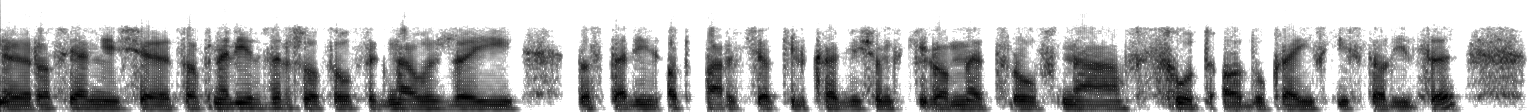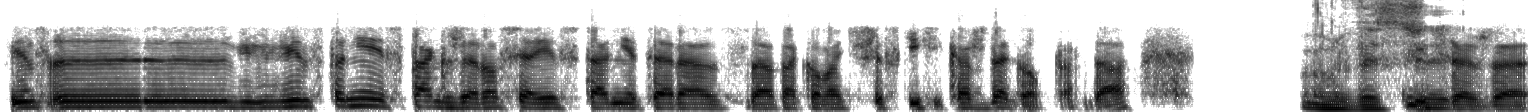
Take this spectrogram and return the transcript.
y, Rosjanie się cofnęli, zresztą są sygnały, że i dostali odparcie o kilkadziesiąt kilometrów na wschód od ukraińskiej stolicy, więc, więc to nie jest tak, że Rosja jest w stanie teraz zaatakować wszystkich i każdego, prawda? Wystrzy... Myślę, że...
